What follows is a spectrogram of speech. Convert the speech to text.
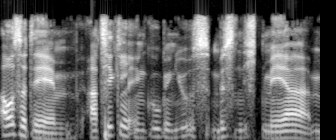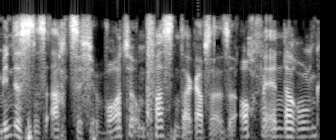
Außerdem, Artikel in Google News müssen nicht mehr mindestens 80 Worte umfassen. Da gab es also auch eine Änderung.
